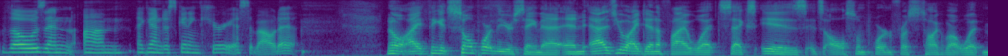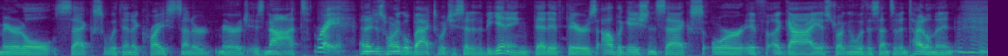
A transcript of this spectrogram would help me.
those and um, again just getting curious about it No, I think it's so important that you're saying that. And as you identify what sex is, it's also important for us to talk about what marital sex within a Christ centered marriage is not. Right. And I just want to go back to what you said at the beginning that if there's obligation sex or if a guy is struggling with a sense of entitlement, mm-hmm.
